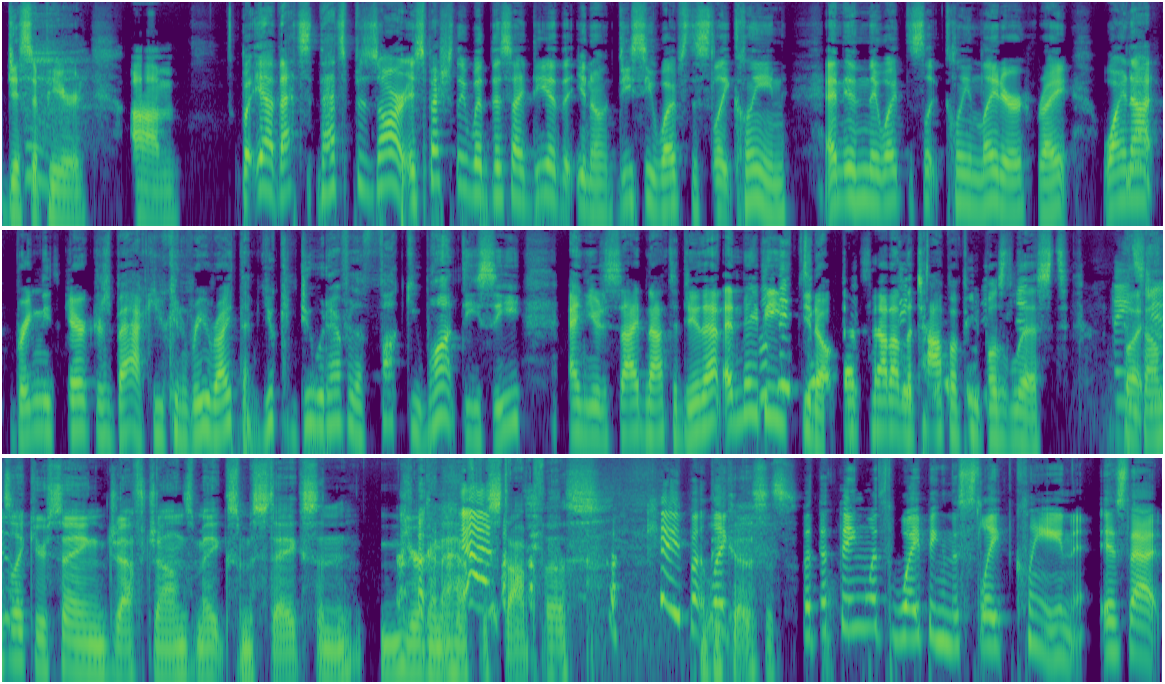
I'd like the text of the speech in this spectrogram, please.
disappeared. um, but yeah, that's that's bizarre, especially with this idea that you know DC wipes the slate clean, and then they wipe the slate clean later, right? Why not bring these characters back? You can rewrite them. You can do whatever the fuck you want, DC, and you decide not to do that, and maybe they you do. know that's not on They the top do. of people's list. They But- Sounds like you're saying Geoff Johns makes mistakes, and you're gonna have to stop this okay, but like, because it's but the thing with wiping the slate clean is that,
